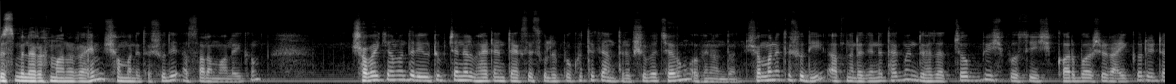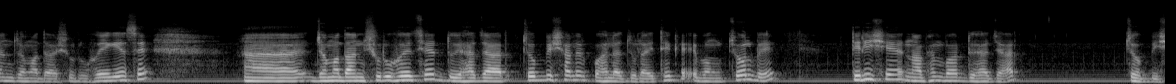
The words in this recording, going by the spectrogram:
বিসমিল্লা রহমান রাহিম। সম্মানিত সুদী, আসসালামু আলাইকুম। সবাইকে আমাদের YouTube channel VAT and tax স্কুলের পক্ষ থেকে আন্তরিক শুভেচ্ছা এবং অভিনন্দন। সম্মানিত সুদী, আপনারা জেনে থাকবেন দু হাজার চব্বিশ পঁচিশ করবর্ষের আয়কর রিটার্ন জমা দেওয়া শুরু হয়ে গিয়েছে। জমাদান শুরু হয়েছে দুই হাজার চব্বিশ সালের পহেলা জুলাই থেকে এবং চলবে তিরিশে নভেম্বর দুই হাজার চব্বিশ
